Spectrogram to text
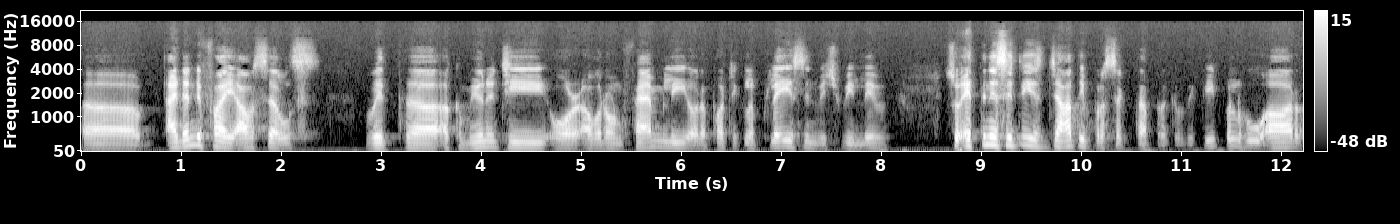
uh, identify ourselves with uh, a community or our own family or a particular place in which we live. So ethnicity is jati prasakta prakriti. People who are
